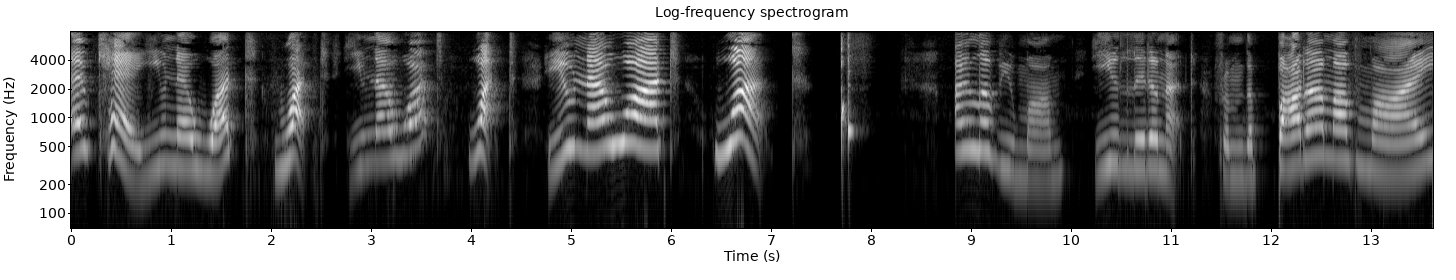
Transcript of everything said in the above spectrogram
Okay, you know what? What? You know what? What? You know what? What? I love you, Mom. You little nut. From the bottom of my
